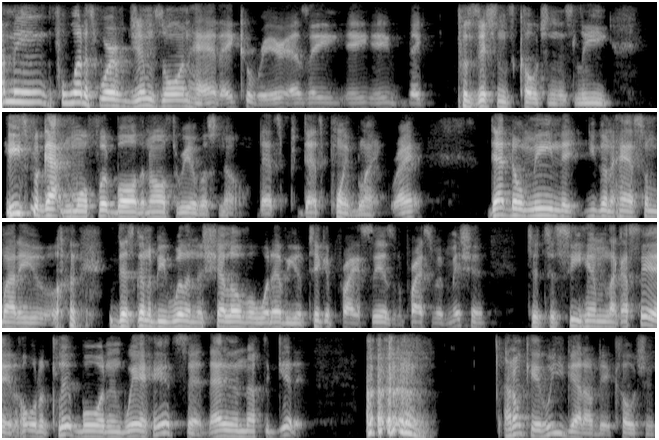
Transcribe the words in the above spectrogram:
I mean, for what it's worth, Jim Zorn had a career as a, a, a, a positions coach in this league. He's mm-hmm. forgotten more football than all three of us know. That's that's point blank, right? That don't mean that you're gonna have somebody that's gonna be willing to shell over whatever your ticket price is or the price of admission to, to see him, like I said, hold a clipboard and wear a headset. That ain't enough to get it. I don't care who you got out there coaching.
